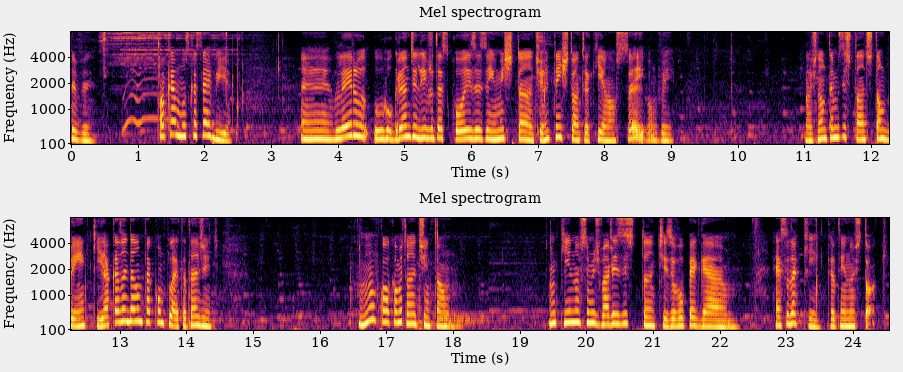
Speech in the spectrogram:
Eu ver. Qualquer música servia. É, ler o, o, grande livro das coisas em uma estante. A gente tem estante aqui? Eu não sei. Vamos ver. Nós não temos estante também aqui. A casa ainda não está completa, tá, gente? Vamos colocar uma estante, então. Aqui nós temos várias estantes. Eu vou pegar essa daqui que eu tenho no estoque.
